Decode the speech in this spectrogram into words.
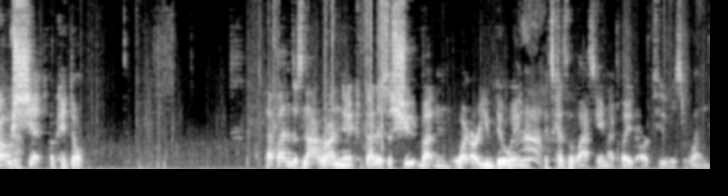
Oh shit! Okay, don't. That button does not run, Nick. That is a shoot button. What are you doing? It's because the last game I played, R2 was run.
